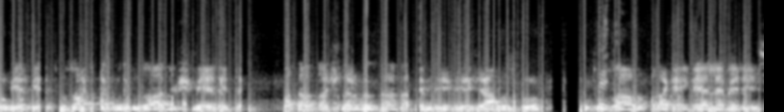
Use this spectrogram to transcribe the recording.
Bu bir, bir tuzaktır. Bu tuzağa düşmeyelim. Vatandaşlarımızdan büyük ricamız bu. Bu tuzağı mutlaka engellemeliyiz.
